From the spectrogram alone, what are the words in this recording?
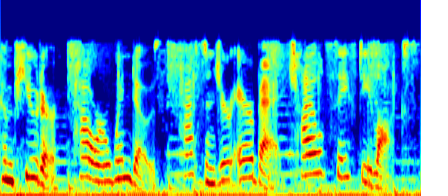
computer, power windows, passenger airbag, child safety locks,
